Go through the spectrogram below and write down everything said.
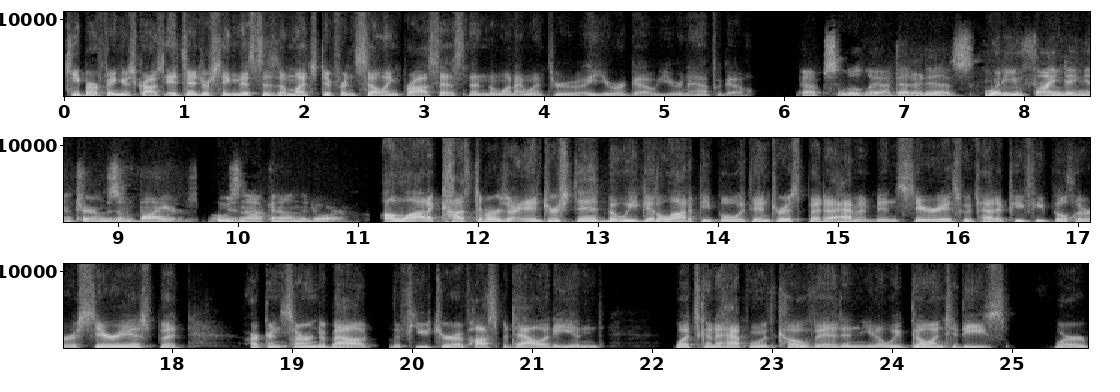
keep our fingers crossed. It's interesting. This is a much different selling process than the one I went through a year ago, year and a half ago. Absolutely. I bet it is. What are you finding in terms of buyers? Who's knocking on the door? A lot of customers are interested, but we get a lot of people with interest, but I haven't been serious. We've had a few people who are serious, but are concerned about the future of hospitality and what's going to happen with COVID. And, you know, we've gone to these where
